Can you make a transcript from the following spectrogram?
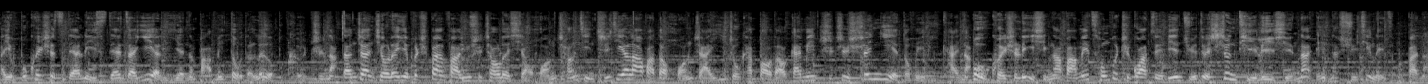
哎呦，不愧是 Stanley，Stan 在夜里也能把妹逗得乐不可支呢。但站久了也不是办法，于是招了小黄，场景直接拉拔到黄宅。一周刊报道，该妹直至深夜都没离开呢。不愧是例行啊，把妹从不只挂嘴边，绝对身体力行。那哎，那徐静蕾怎么办呢？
